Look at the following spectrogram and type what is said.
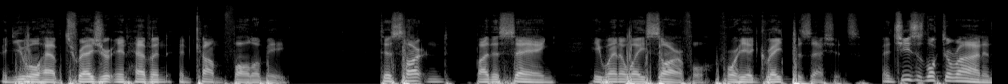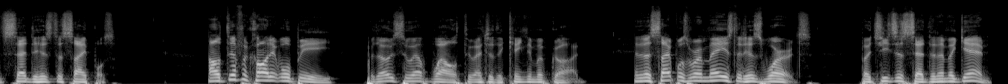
and you will have treasure in heaven, and come follow me. Disheartened by the saying, he went away sorrowful, for he had great possessions. And Jesus looked around and said to his disciples, How difficult it will be for those who have wealth to enter the kingdom of God. And the disciples were amazed at his words. But Jesus said to them again,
